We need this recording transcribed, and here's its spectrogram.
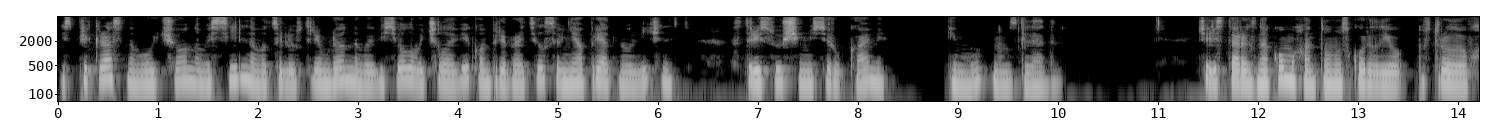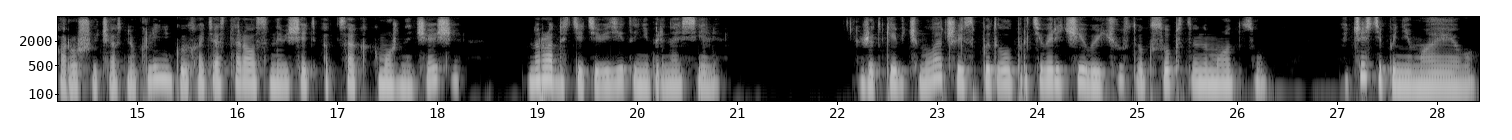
Из прекрасного ученого, сильного, целеустремленного и веселого человека он превратился в неопрятную личность с трясущимися руками и мутным взглядом. Через старых знакомых Антон ускорил его, устроил его в хорошую частную клинику и хотя старался навещать отца как можно чаще, но радости эти визиты не приносили. Житкевич-младший испытывал противоречивые чувства к собственному отцу, отчасти понимая его.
